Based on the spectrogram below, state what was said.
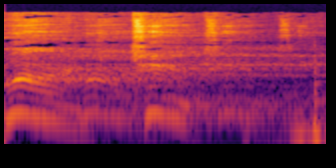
One, two.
